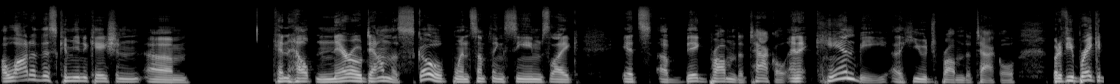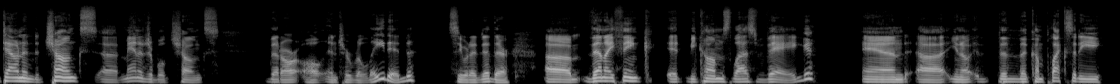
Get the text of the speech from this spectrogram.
A lot of this communication um, can help narrow down the scope when something seems like it's a big problem to tackle and it can be a huge problem to tackle but if you break it down into chunks uh, manageable chunks that are all interrelated see what i did there. Um, then i think it becomes less vague and uh, you know then the complexity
